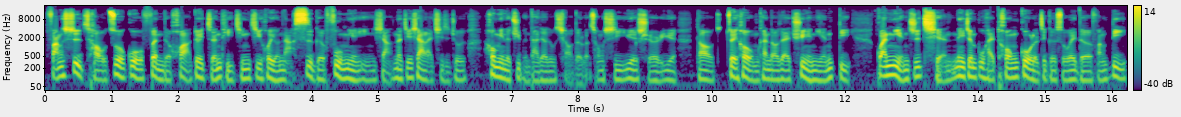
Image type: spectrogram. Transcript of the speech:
房市炒作过分的话，对整体经济会有哪四个负面影响？那接下来其实就后面的剧本大家都晓得了，从十一月、十二月到最后，我们看到在去年年底关年之前，内政部还通过了这个所谓的房地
